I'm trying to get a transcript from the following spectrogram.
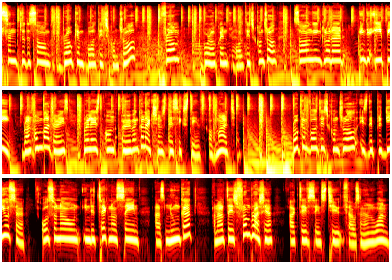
Listen to the song Broken Voltage Control from Broken Voltage Control, song included in the EP Run on Batteries, released on Urban Connections the 16th of March. Broken Voltage Control is the producer, also known in the techno scene as Nuncat, an artist from Russia active since 2001.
